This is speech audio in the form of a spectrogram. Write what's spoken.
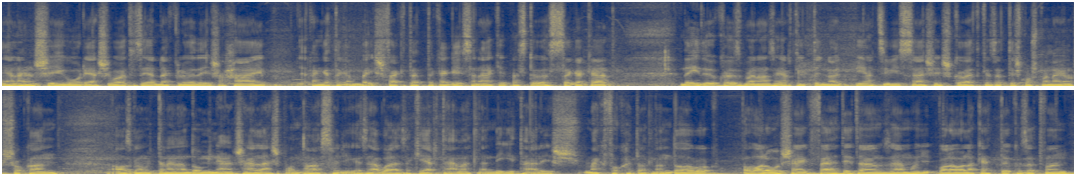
jelenség, óriási volt az érdeklődés, a hype, rengetegen be is fektettek egészen elképesztő összegeket, de időközben azért itt egy nagy piaci visszaesés következett, és most már nagyon sokan azt gondolom, hogy talán a domináns álláspont az, hogy igazából ezek értelmetlen, digitális, megfoghatatlan dolgok. A valóság feltételezem, hogy valahol a kettő között van,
